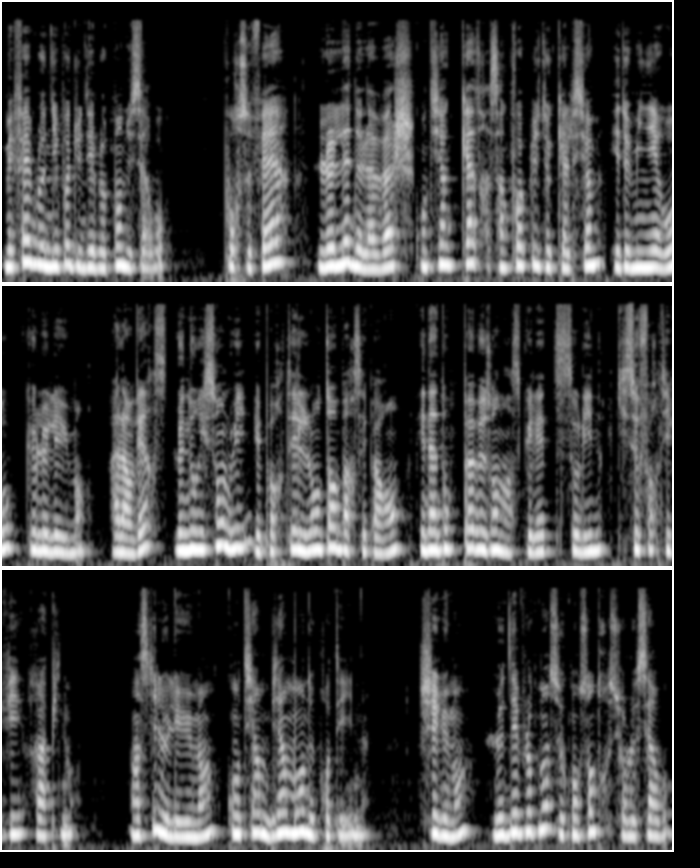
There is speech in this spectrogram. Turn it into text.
mais faible au niveau du développement du cerveau. Pour ce faire, le lait de la vache contient 4 à 5 fois plus de calcium et de minéraux que le lait humain. A l'inverse, le nourrisson, lui, est porté longtemps par ses parents et n'a donc pas besoin d'un squelette solide qui se fortifie rapidement. Ainsi, le lait humain contient bien moins de protéines. Chez l'humain, le développement se concentre sur le cerveau.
